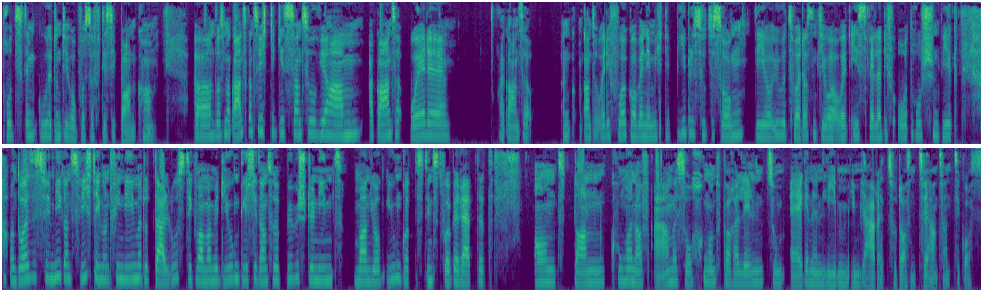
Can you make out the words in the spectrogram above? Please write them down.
trotzdem gut und ich habe was, auf das ich bauen kann. Äh, und was mir ganz, ganz wichtig ist, sind so, wir haben eine ganz alte, eine ganz eine ganz alte Vorgabe, nämlich die Bibel sozusagen, die ja über 2000 Jahre alt ist, relativ androschen wirkt. Und da ist es für mich ganz wichtig und finde ich immer total lustig, wenn man mit Jugendlichen dann so eine Bibelstelle nimmt, man Jugendgottesdienst vorbereitet und dann kommen auf einmal Sachen und Parallelen zum eigenen Leben im Jahre 2022 raus.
